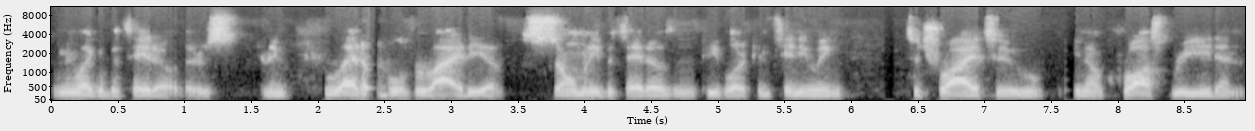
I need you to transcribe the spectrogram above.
something like a potato there's an incredible variety of so many potatoes and people are continuing to try to you know crossbreed and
